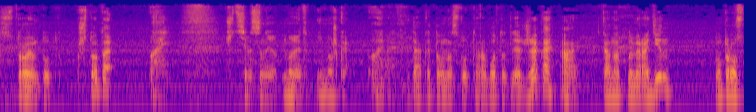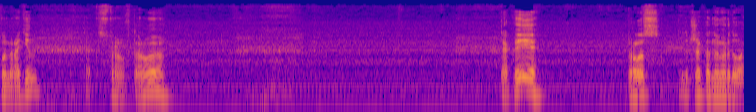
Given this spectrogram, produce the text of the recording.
строим тут что-то. Ой, что-то сердце ноет немножко. Ой, блин. Так, это у нас тут работа для Джека. А, канат номер один. Ну, трос номер один. Так, строим второе. Так и трос для Джека номер два.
